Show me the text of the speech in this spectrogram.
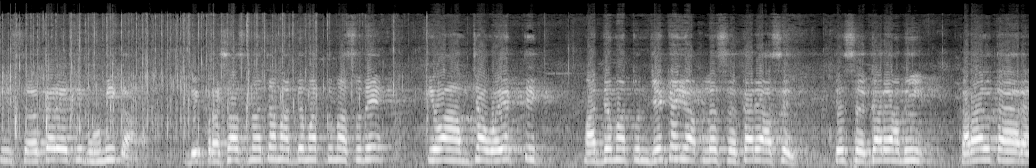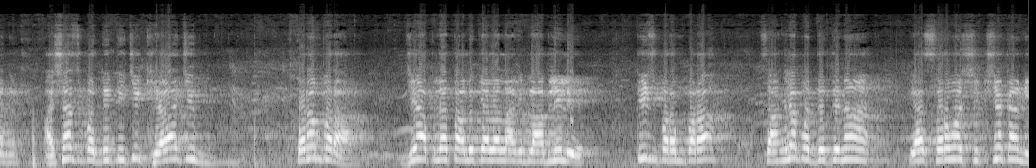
ती सहकार्याची भूमिका जी प्रशासनाच्या माध्यमातून असू दे किंवा आमच्या वैयक्तिक माध्यमातून जे काही आपलं सहकार्य असेल ते सहकार्य आम्ही करायला तयार आहे. अशाच पद्धतीची खेळाची परंपरा जी आपल्या तालुक्याला लाग लाभलेली आहे तीच परंपरा चांगल्या पद्धतीनं या सर्व शिक्षकांनी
